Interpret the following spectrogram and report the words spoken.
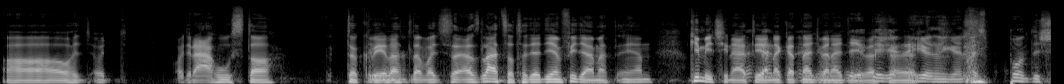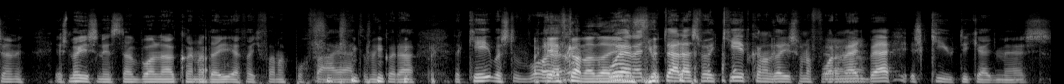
a, hogy, hogy, hogy ráhúzta tök véletlen, vagy ez látszott, hogy egy ilyen figyelmet, ilyen, ki mit csinált ilyeneket 41 igen, évesen? Igen, igen, igen, ez pontosan, és meg is néztem volna a kanadai F1 fanok pofáját, amikor a, de két, most A két kanadai olyan is. együttállás van, hogy két kanadai is van a Forma Ja, ja. 1-be, és kiütik egymást.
